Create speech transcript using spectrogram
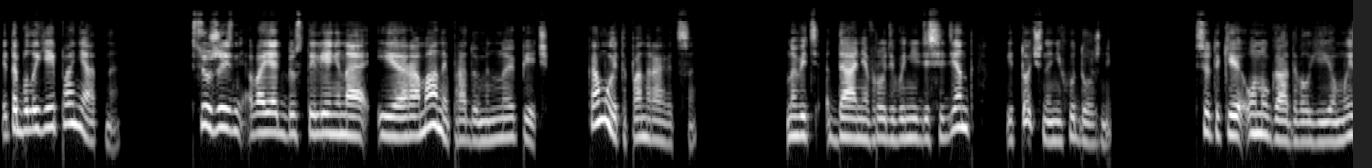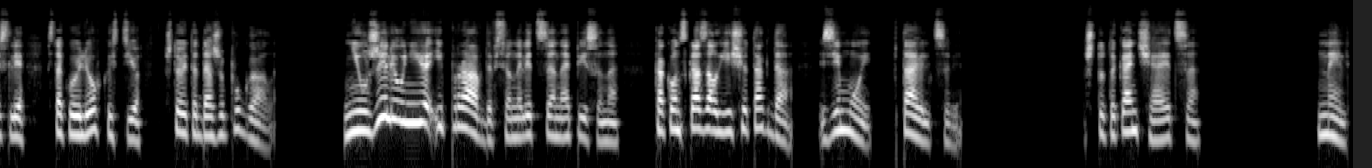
Это было ей понятно. Всю жизнь воять бюсты Ленина и романы про доменную печь. Кому это понравится? Но ведь Даня вроде бы не диссидент и точно не художник. Все-таки он угадывал ее мысли с такой легкостью, что это даже пугало. Неужели у нее и правда все на лице написано, как он сказал еще тогда, зимой, в Тавельцеве? Что-то кончается, Нель.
